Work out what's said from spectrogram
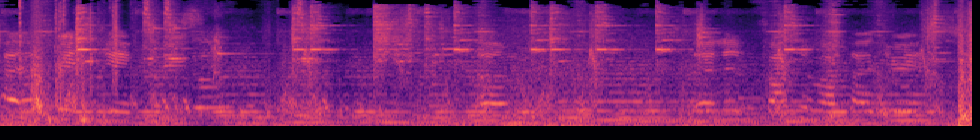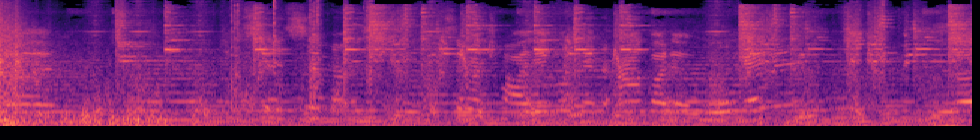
husband Um, and then about country. Uh, so much, so much higher level than I got a damage. So,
